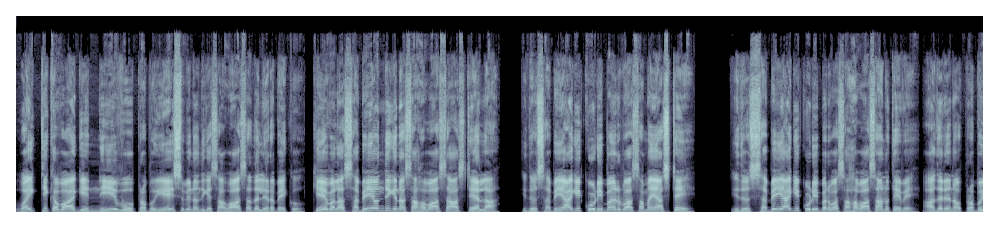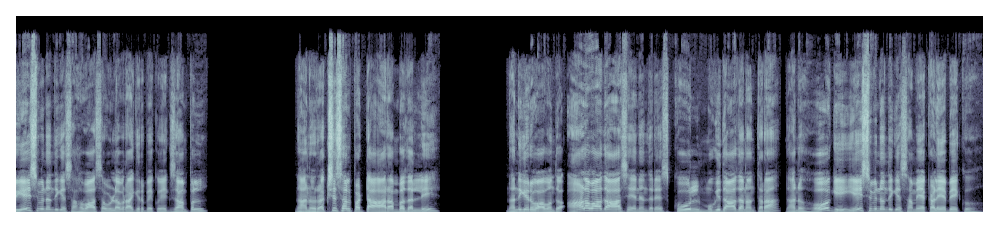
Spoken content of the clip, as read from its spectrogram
ವೈಯಕ್ತಿಕವಾಗಿ ನೀವು ಪ್ರಭು ಯೇಸುವಿನೊಂದಿಗೆ ಸಹವಾಸದಲ್ಲಿರಬೇಕು. ಕೇವಲ ಸಭೆಯೊಂದಿಗಿನ ಸಹವಾಸ ಅಷ್ಟೇ ಅಲ್ಲ ಇದು ಸಭೆಯಾಗಿ ಕೂಡಿ ಬರುವ ಸಮಯ ಅಷ್ಟೇ. ಇದು ಸಭೆಯಾಗಿ ಕೂಡಿ ಬರುವ ಸಹವಾಸ ಅನ್ನುತ್ತೇವೆ. ಆದರೆ ನಾವು ಪ್ರಭು ಯೇಸುವಿನೊಂದಿಗೆ ಸಹವಾಸವುಳ್ಳವರಾಗಿರಬೇಕು ಎಕ್ಸಾಂಪಲ್ ನಾನು ರಕ್ಷಿಸಲ್ಪಟ್ಟ ಆರಂಭದಲ್ಲಿ ನನಗಿರುವ ಒಂದು ಆಳವಾದ ಆಸೆ ಏನೆಂದರೆ ಸ್ಕೂಲ್ ಮುಗಿದಾದ ನಂತರ ನಾನು ಹೋಗಿ ಯೇಸುವಿನೊಂದಿಗೆ ಸಮಯ ಕಳೆಯಬೇಕು.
